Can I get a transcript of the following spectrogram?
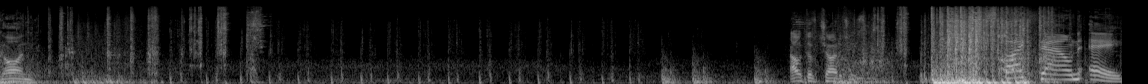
Gone. Out of charges. Spike down A.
